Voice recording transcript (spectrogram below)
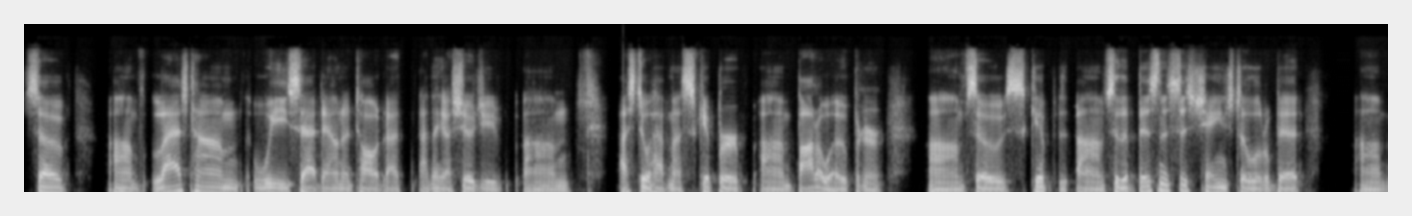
So, um, last time we sat down and talked, I, I think I showed you. Um, I still have my Skipper um, bottle opener. Um, so Skip, um, so the business has changed a little bit um,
